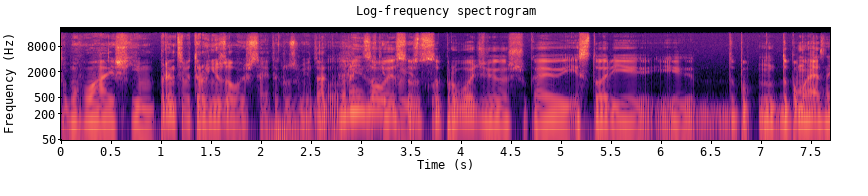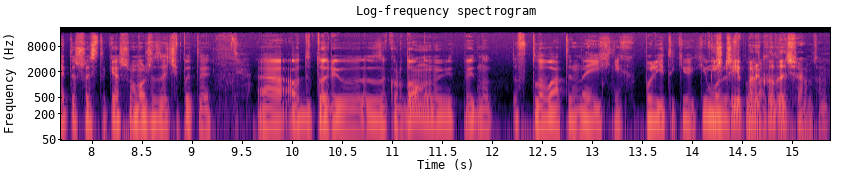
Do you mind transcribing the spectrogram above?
допомагаєш їм. В принципі, ти організовуєш це, я так розумію. Так організовую супроводжую, шукаю історії і ну, допомагаю знайти щось таке, що може зачепити е, аудиторію за кордоном, і, відповідно впливати на їхніх політиків, які можуть ще є впливати. перекладачем, так?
